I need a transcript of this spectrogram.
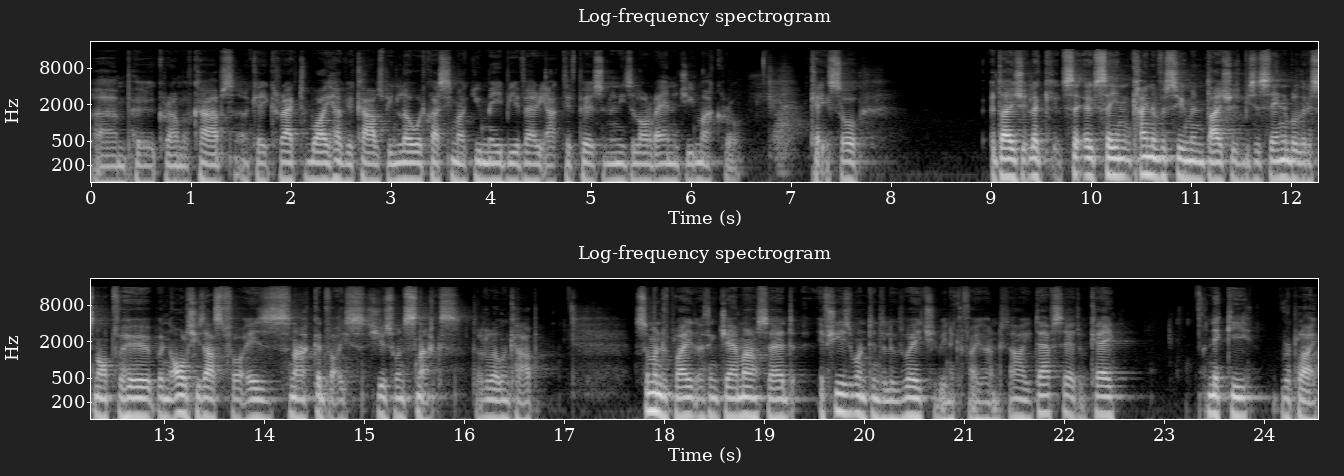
um, per gram of carbs. Okay, correct. Why have your carbs been lowered? Question mark. You may be a very active person who needs a lot of energy macro. Okay, so a diet like uh, saying kind of assuming diet should be sustainable that it's not for her when all she's asked for is snack advice. She just wants snacks that are low in carb. Someone replied, I think Gemma said, if she's wanting to lose weight, she'd be in a 500 calorie deficit. Okay. Nikki reply,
